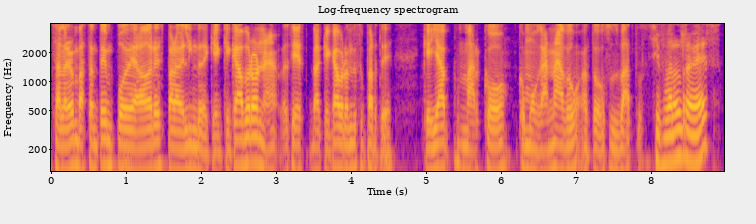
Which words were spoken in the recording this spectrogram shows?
Salieron bastante empoderadores para Belinda. De que qué cabrona. Así es, qué cabrón de su parte. Que ella marcó como ganado a todos sus vatos. Si fuera al revés,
